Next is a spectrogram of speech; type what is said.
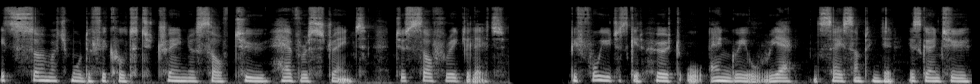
It's so much more difficult to train yourself to have restraint, to self regulate. Before you just get hurt or angry or react and say something that is going to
